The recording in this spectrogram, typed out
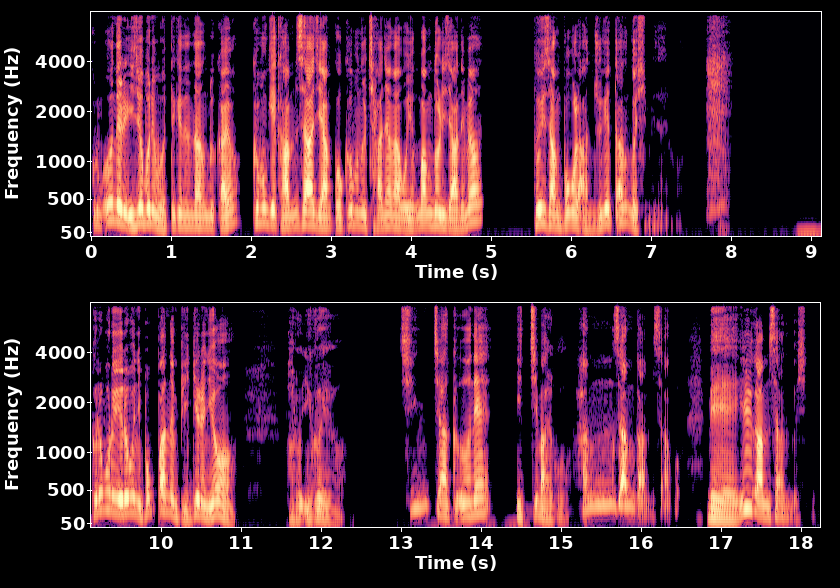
그럼 은혜를 잊어버리면 어떻게 된다는 걸까요? 그분께 감사하지 않고 그분을 찬양하고 영광 돌리지 않으면 더 이상 복을 안 주겠다는 것입니다. 그러므로 여러분이 복 받는 비결은요. 바로 이거예요. 진짜 그 은혜 잊지 말고 항상 감사하고 매일 감사하는 것입니다.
